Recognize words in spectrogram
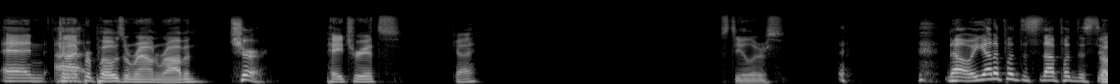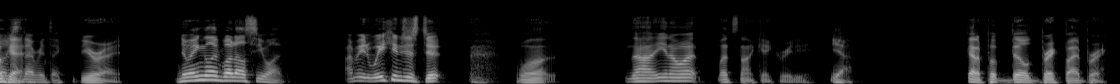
And Can I uh, propose a round robin? sure. Patriots, Okay. Steelers. No, we got to put this. Not put the Steelers Okay. and everything. You're right. New England. What else you want? I mean, we can just do. Well, no, you know what? Let's not get greedy. Yeah. Got to put build brick by brick.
